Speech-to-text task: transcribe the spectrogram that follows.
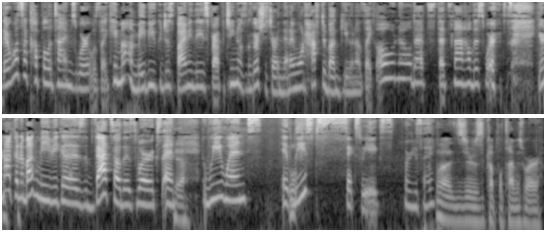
there was a couple of times where it was like, "Hey, mom, maybe you could just buy me these frappuccinos in the grocery store, and then I won't have to bug you." And I was like, "Oh no, that's that's not how this works. You're not going to bug me because that's how this works." And yeah. we went at well, least six weeks what were you say? Well, there's a couple times where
